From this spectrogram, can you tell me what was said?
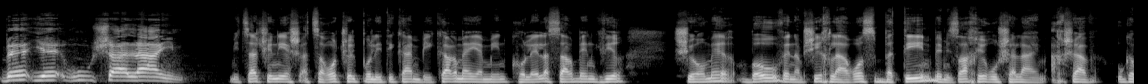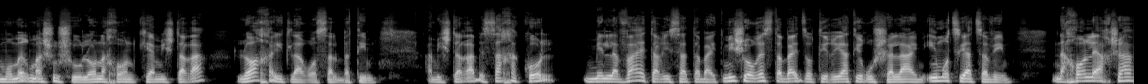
בירושלים. מצד שני, יש הצהרות של פוליטיקאים, בעיקר מהימין, כולל השר בן גביר, שאומר, בואו ונמשיך להרוס בתים במזרח ירושלים. עכשיו, הוא גם אומר משהו שהוא לא נכון, כי המשטרה לא אחראית להרוס על בתים. המשטרה בסך הכל מלווה את הריסת הבית. מי שהורס את הבית זאת עיריית ירושלים, היא מוציאה צווים. נכון לעכשיו,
